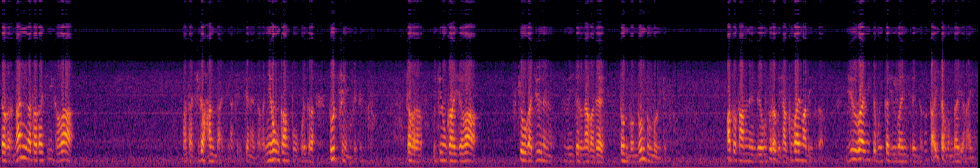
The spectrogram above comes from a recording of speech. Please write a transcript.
だから何が正しいかは、私が判断しなきゃいけないだから日本官報これからどっちに向けていくか。だからうちの会社は不況が10年続いてる中でどんどんどんどん伸びていく。あと3年でおそらく100倍までいくだろう。10倍にしても1回10倍にすればいいんだ大した問題じゃないんです。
